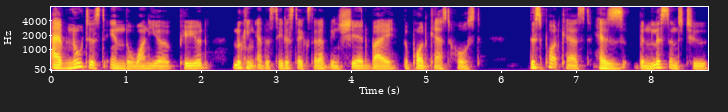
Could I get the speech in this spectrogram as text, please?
I have noticed in the one year period, looking at the statistics that have been shared by the podcast host, this podcast has been listened to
